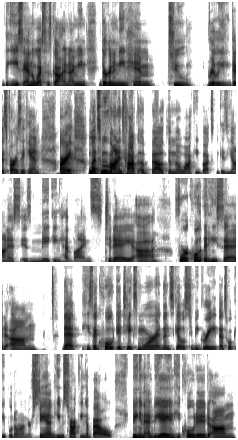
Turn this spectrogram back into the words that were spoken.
the East and the West has gotten. Mhm. I mean, they're going to need him to really get as far as they can. All right, let's move on and talk about the Milwaukee Bucks because Giannis is making headlines today uh, Mhm. For a quote that he said. Um, that he said, "quote It takes more than skills to be great. That's what people don't understand." He was talking about being in the NBA, and he quoted. Um,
